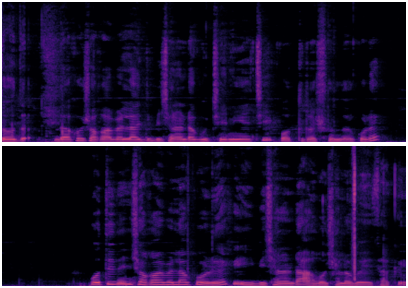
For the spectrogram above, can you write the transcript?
তো দেখো সকালবেলা যে বিছানাটা গুছিয়ে নিয়েছি, কতটা সুন্দর করে। প্রতিদিন সকালবেলা করে এই বিছানাটা আগোছালো হয়ে থাকে।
